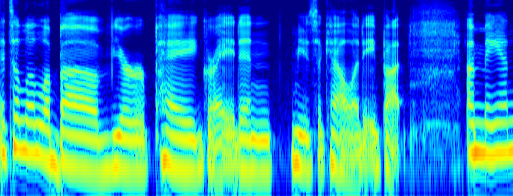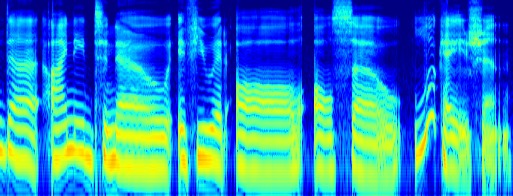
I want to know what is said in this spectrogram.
it's a little above your pay grade in musicality. But Amanda, I need to know if you at all also look Asian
